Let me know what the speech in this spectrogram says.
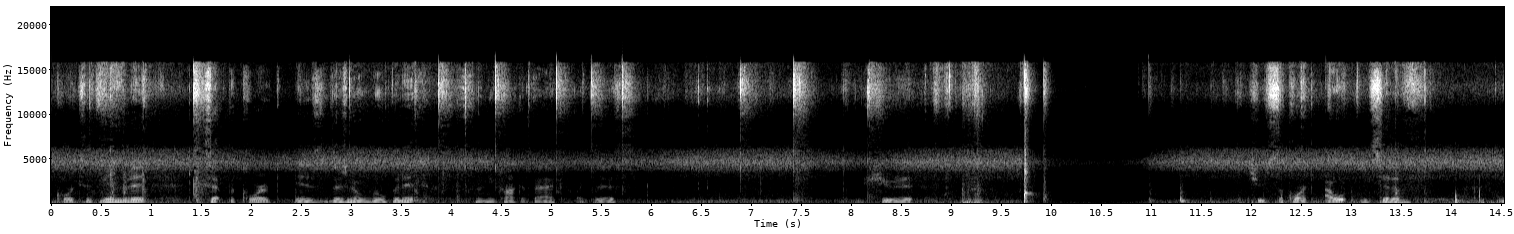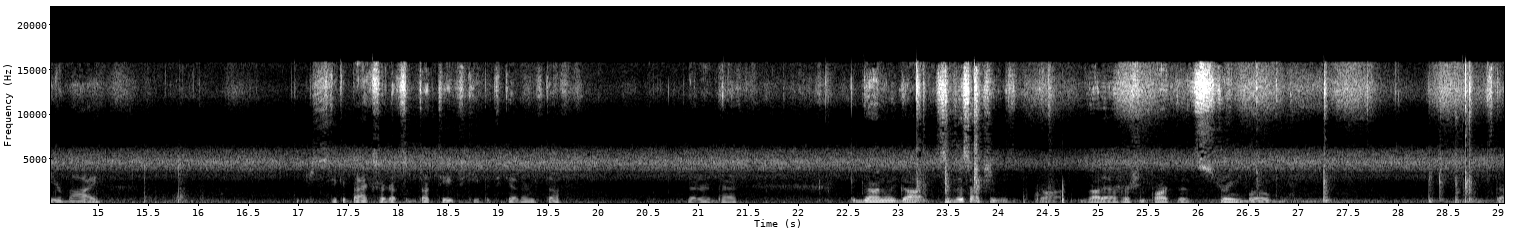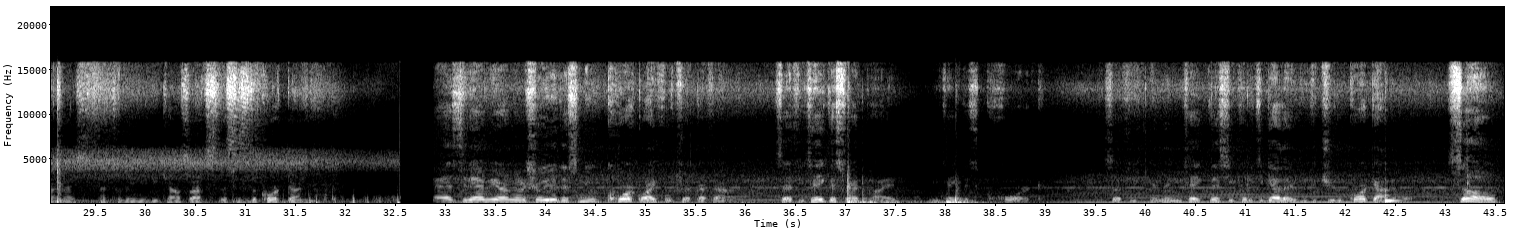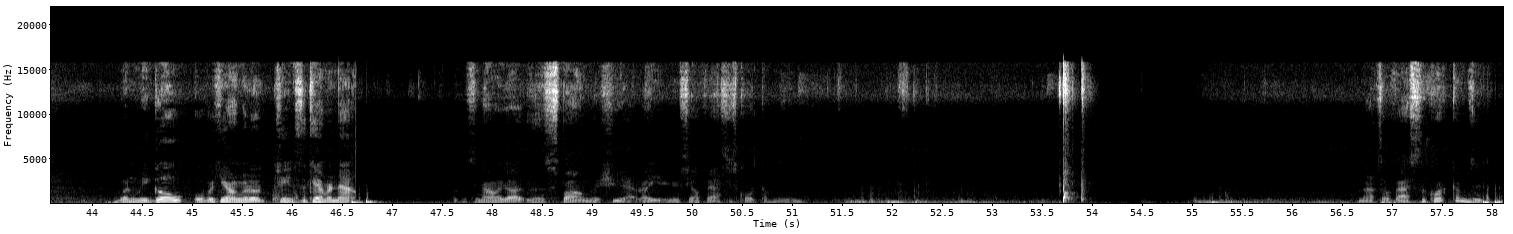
corks at the end of it, except the cork is there's no rope in it. So when you cock it back like this, you shoot it, shoots the cork out instead of nearby. You just stick it back. So I got some duct tape to keep it together and stuff. Better impact. The gun we got. So this actually was got got at Hershey Park. The string broke. Nice Pennsylvania decal. So that's this is the cork gun. Guys, today I'm here. I'm going to show you this new cork rifle trick I found. So if you take this red pipe, you take this cork. So if you and then you take this, you put it together, you can shoot a cork out of it. So when we go over here, I'm going to change the camera now. Okay, so now I got the spot I'm going to shoot at, right? You're going to see how fast this cork comes in. And that's how fast the cork comes in.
